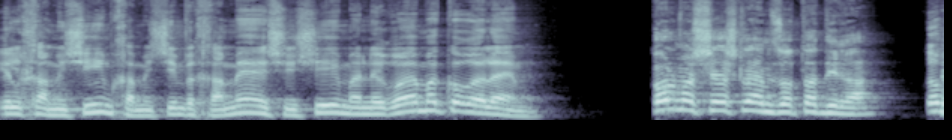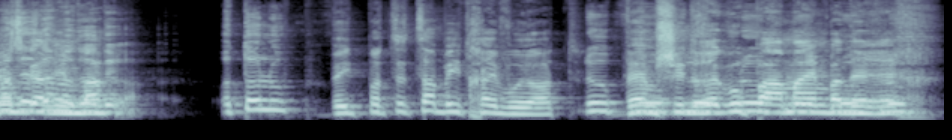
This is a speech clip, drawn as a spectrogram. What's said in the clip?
גיל 50, 55, 60, אני רואה מה קורה להם. כל מה שיש להם זה אותה דירה. לא מה שיש גרים לנו, בה, אותו- לופ. והתפוצצה בהתחייבויות, לופ, והם לופ, שדרגו לופ, פעמיים לופ, בדרך.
